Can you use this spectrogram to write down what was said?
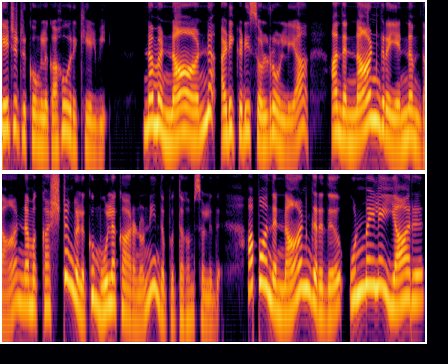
கேட்டுட்டு இருக்கவங்களுக்காக ஒரு கேள்வி. நம்ம நான் அடிக்கடி சொல்றோம் இல்லையா? அந்த நான்கிற எண்ணம் தான் நம்ம கஷ்டங்களுக்கு மூல காரணம்னு இந்த புத்தகம் சொல்லுது. அப்போ அந்த நான்கிறது உண்மையிலே யாரு?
